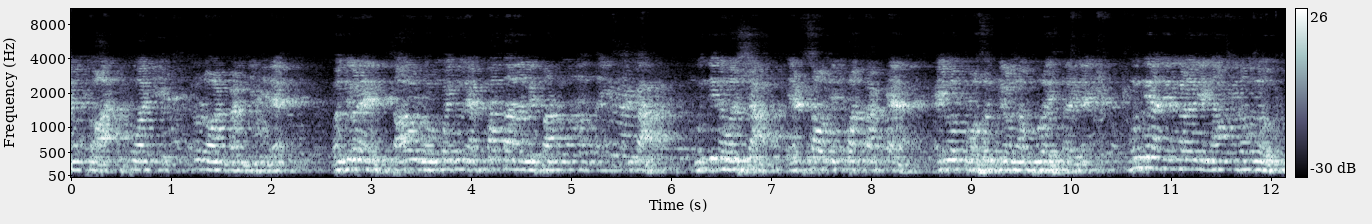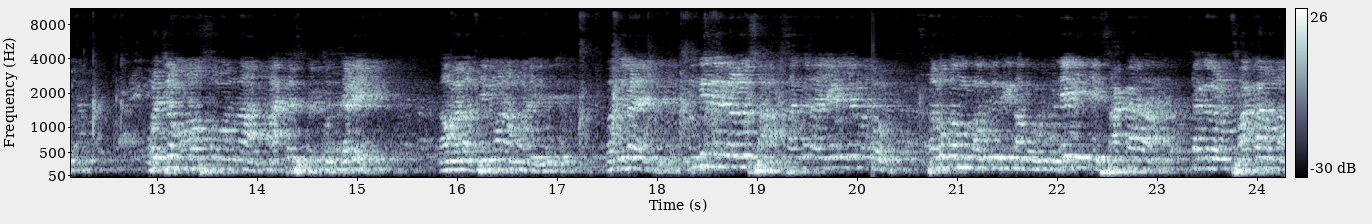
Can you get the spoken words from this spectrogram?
ಇವತ್ತು ಆರ್ಥಿಕವಾಗಿ ದೃಢವಾಗಿ ಬೆಳೆದಿದೆ. ಒಂದು ಸಾವಿರದ ಒಂಬೈನೂರ ಎಪ್ಪತ್ತಾರರಲ್ಲಿ ಪ್ರಾರಂಭವಾದಂತಹ ಈ ಸಂಘ ಮುಂದಿನ ವರ್ಷ ಎರಡ್ ಸಾವಿರದ ಇಪ್ಪತ್ತಕ್ಕೆ ಐವತ್ತು ವಸಂತಗಳನ್ನು ಪೂರೈಸ್ತಾ ಇದೆ. ಮುಂದಿನ ದಿನಗಳಲ್ಲಿ ನಾವು ಇನ್ನೊಂದು ವಜ್ರ ಮಹೋತ್ಸವವನ್ನು ಆಚರಿಸಬೇಕು ಅಂತೇಳಿ ನಾವೆಲ್ಲ ತೀರ್ಮಾನ ಮಾಡಿದ್ವಿ. ಒಂದು ವೇಳೆ ಮುಂದಿನ ದಿನಗಳಲ್ಲೂ ಸಹ ಸಂಘದ ಏಳಿಗೆ ಮತ್ತು ಸರ್ವತೋಮುಖ ಅಭಿವೃದ್ಧಿಗೆ ನಾವು ಇದೇ ರೀತಿ ಸಹಕಾರ ಸಂಘಗಳ ಸಹಕಾರವನ್ನು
